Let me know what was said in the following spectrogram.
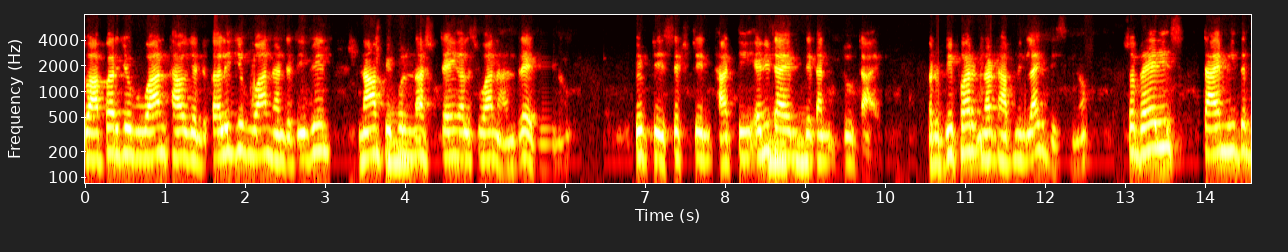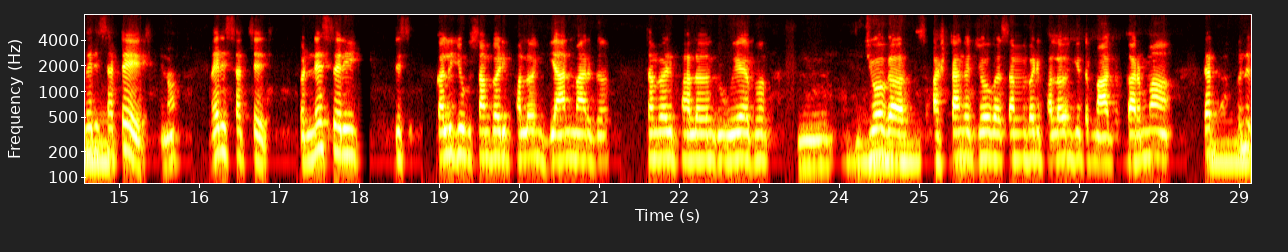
Dwapar Yuga 1,000, Kali Yuga 100. Even now people not staying also 100, you know, 50, 16, 30, anytime they can do die. But before not happening like this, you know. So very time is the very shortage, you know, very shortage. But necessary this Kali Yuga, somebody following Gyan Marga, somebody following way of um, yoga, Ashtanga yoga, somebody following the Marga Karma. That you know,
